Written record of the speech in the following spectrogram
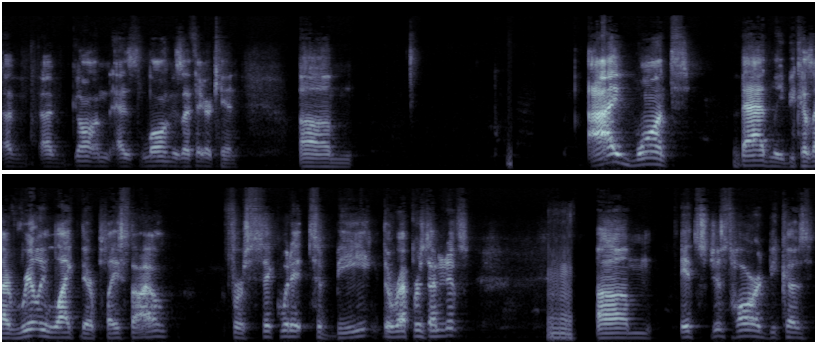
I've I've gone as long as I think I can. Um, I want badly because I really like their play style for Sick with it to be the representative. Mhm. Um, it's just hard because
